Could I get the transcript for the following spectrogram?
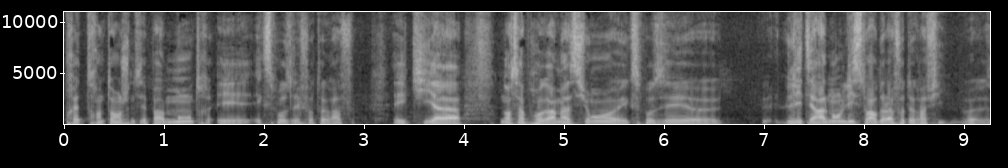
près de 30 ans, je ne sais pas, montre et expose les photographes, et qui a, dans sa programmation, euh, exposé euh, littéralement l'histoire de la photographie. Euh,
